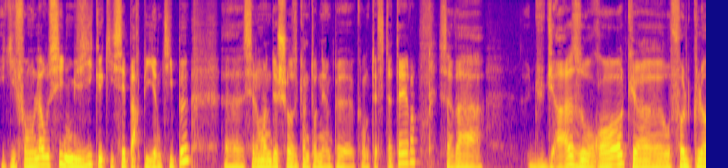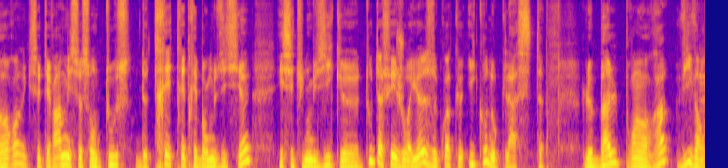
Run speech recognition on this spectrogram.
et qui font là aussi une musique qui s'éparpille un petit peu. C'est la moindre des choses quand on est un peu contestataire. Ça va du jazz au rock, au folklore, etc. Mais ce sont tous de très très très bons musiciens et c'est une musique tout à fait joyeuse, quoique iconoclaste. Le bal pour un rat vivant.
